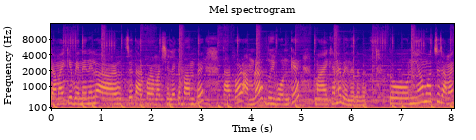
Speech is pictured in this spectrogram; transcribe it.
জামাইকে বেঁধে নিল আর হচ্ছে তারপর আমার ছেলেকে বাঁধবে। তারপর আমরা দুই বোনকে মা এখানে বেঁধে দেবে। তো নিয়ম হচ্ছে জামাই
